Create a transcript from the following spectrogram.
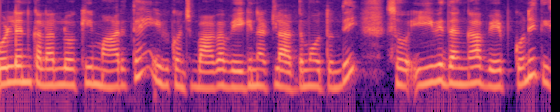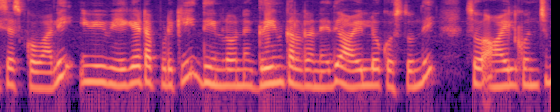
గోల్డెన్ కలర్లోకి మారితే ఇవి కొంచెం బాగా వేగినట్లు అర్థమవుతుంది. సో ఈ విధంగా విధంగా వేపుకొని తీసేసుకోవాలి. ఇవి వేగేటప్పటికి దీనిలో ఉన్న గ్రీన్ కలర్ అనేది ఆయిల్లోకి వస్తుంది. సో ఆయిల్ కొంచెం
